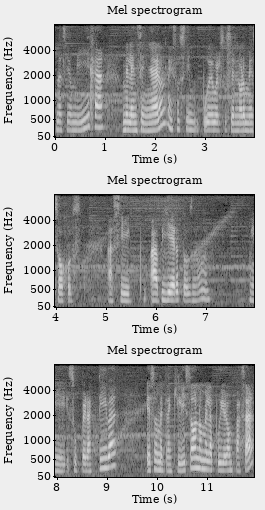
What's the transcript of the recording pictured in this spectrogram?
Nació mi hija, me la enseñaron, eso sí, pude ver sus enormes ojos así abiertos, ¿no? Y súper activa eso me tranquilizó, no me la pudieron pasar,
